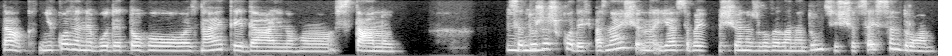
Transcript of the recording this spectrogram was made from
Так, ніколи не буде того, знаєте, ідеального стану. Це Мгм. дуже шкодить. А знаєш, ну, я себе щойно зловила на думці, що цей синдром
